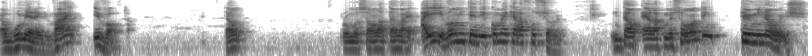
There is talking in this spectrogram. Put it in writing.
É o boomerang, vai e volta. Então, promoção Latam vai. Aí, vamos entender como é que ela funciona. Então, ela começou ontem, termina hoje.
